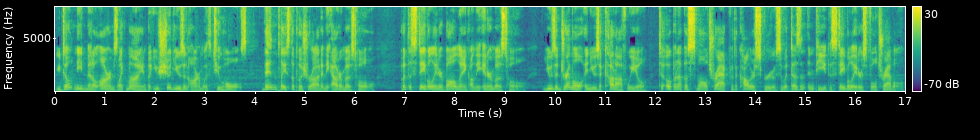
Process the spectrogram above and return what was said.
You don't need metal arms like mine, but you should use an arm with two holes. Then place the push rod in the outermost hole. Put the stabilator ball link on the innermost hole. Use a Dremel and use a cutoff wheel to open up a small track for the collar screw so it doesn't impede the stabilator's full travel.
